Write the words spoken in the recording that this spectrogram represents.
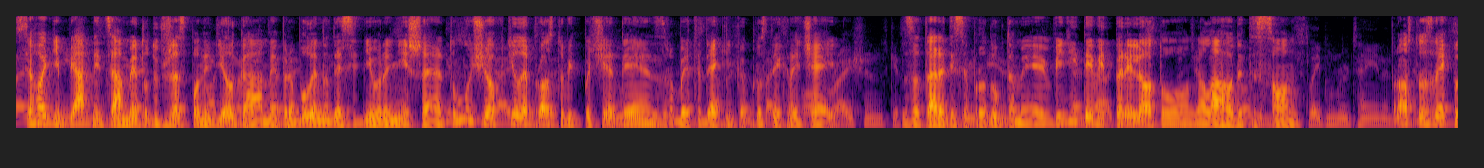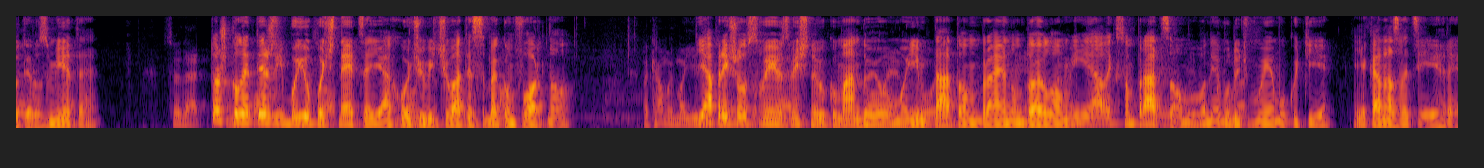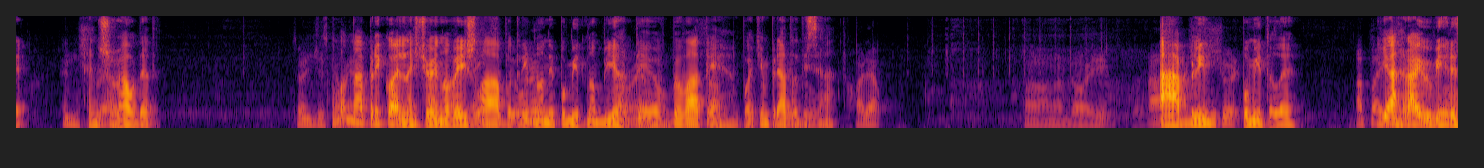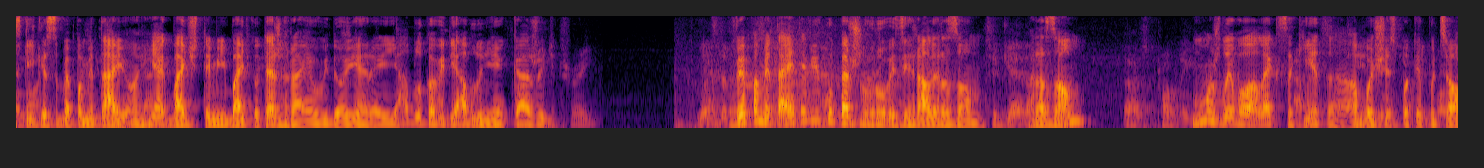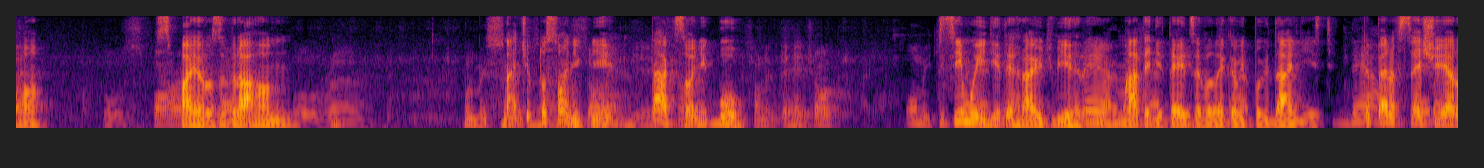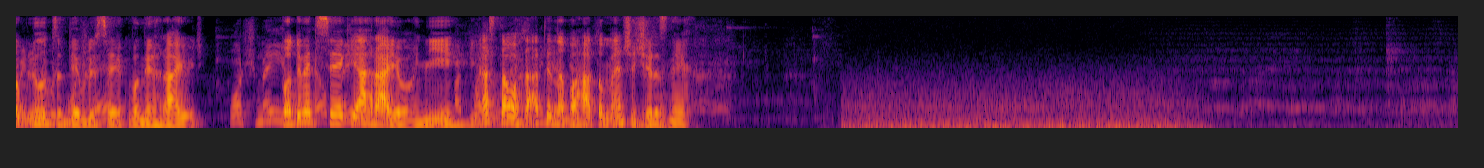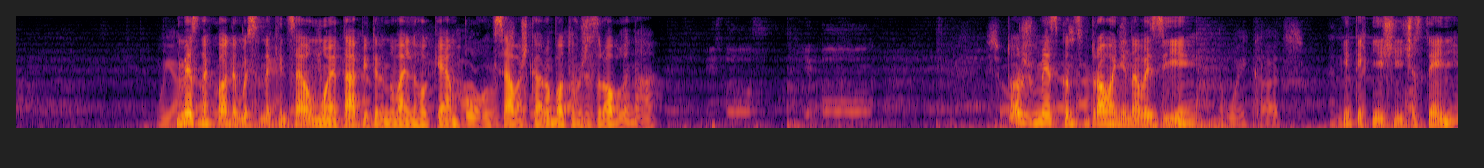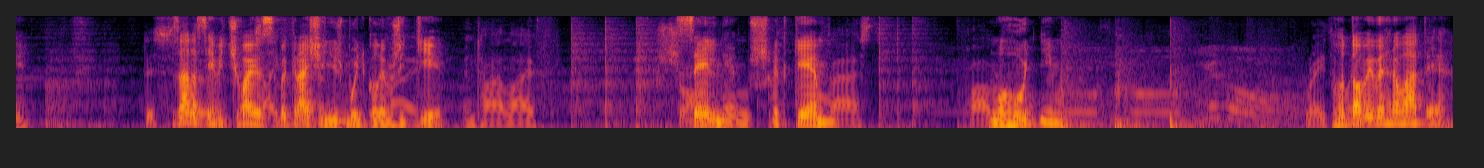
Сьогодні п'ятниця, а ми тут вже з понеділка. Ми прибули на 10 днів раніше, тому що хотіли просто відпочити, зробити декілька простих речей, затаритися продуктами, відійти від перельоту, налагодити сон, просто звикнути, розумієте? Тож, коли тиждень бою почнеться, я хочу відчувати себе комфортно. Я прийшов своєю звичною командою, моїм татом Брайаном Дойлом і Алексом Пратсом. Вони будуть в моєму куті. Яка назва цієї гри? Enshrouded. Вона прикольна, щойно вийшла, потрібно непомітно бігати, вбивати, потім прятатися. А, блін, помітили. Я граю в ігри, скільки себе пам'ятаю. Як бачите, мій батько теж грає у відеоігри. Яблуко від яблуні, як кажуть. Ви пам'ятаєте, в яку першу гру ви зіграли разом? Разом? Можливо, Алекса Кіт або щось по типу цього. Spyro the Dragon. Начебто Сонік, ні? Так, Сонік був. Всі мої діти грають в ігри. Мати дітей це велика відповідальність. Тепер все, що я роблю, це дивлюся, як вони грають. Подивитися, як я граю. Ні, я став грати набагато менше через них. Ми знаходимося на кінцевому етапі тренувального кемпу. Вся важка робота вже зроблена. Тож ми сконцентровані на вазі І технічній частині. Зараз я відчуваю себе краще, ніж будь-коли в житті. Сильним, швидким, могутнім. Готовий вигравати.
